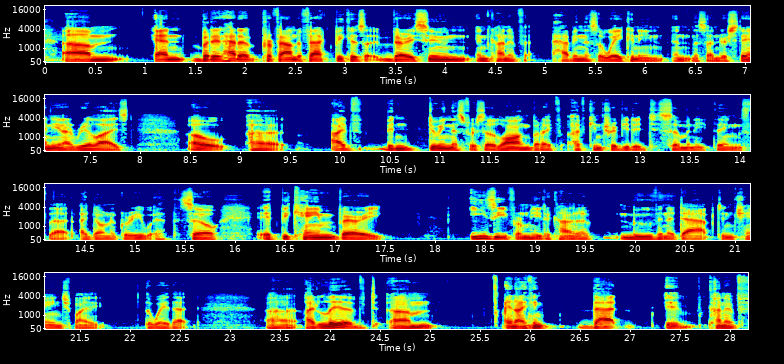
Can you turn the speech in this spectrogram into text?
um, and but it had a profound effect because very soon, in kind of having this awakening and this understanding, I realized, oh, uh, I've been doing this for so long, but I've I've contributed to so many things that I don't agree with. So it became very easy for me to kind of move and adapt and change my the way that uh, I lived. Um, and I think that it kind of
